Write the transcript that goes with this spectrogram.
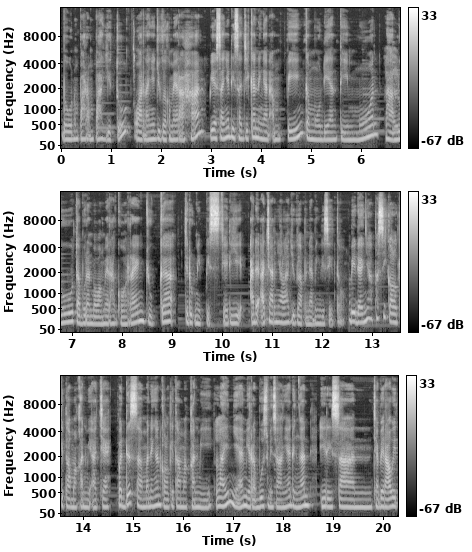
bau rempah-rempah gitu, warnanya juga kemerahan. Biasanya disajikan dengan emping, kemudian timun, lalu taburan bawang merah goreng, juga jeruk nipis. Jadi ada acarnya lah juga pendamping di situ. Bedanya apa sih kalau kita makan mie Aceh? Pedes sama dengan kalau kita makan mie lainnya, mie rebus misalnya dengan irisan cabai rawit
